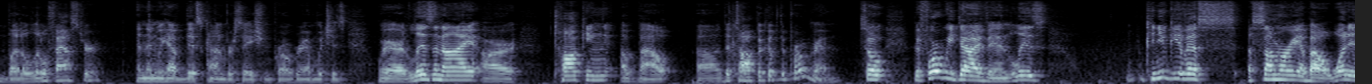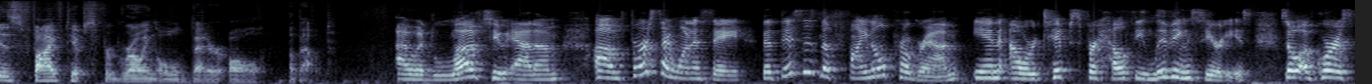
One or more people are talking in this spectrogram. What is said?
but a little faster. And then we have this conversation program, which is where Liz and I are talking about uh, the topic of the program. So before we dive in, Liz, can you give us a summary about what is Five Tips for Growing Old Better all about? I would love to, Adam. Um, first, I want to say that this is the final program in our Tips for Healthy Living series. So, of course,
